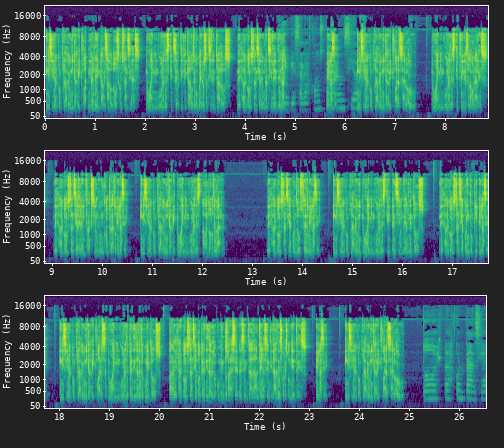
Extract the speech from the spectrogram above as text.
Iniciar con clave única requires. Nivel de encabezado dos constancias. No hay ninguna descripción. Certificado de bomberos accidentados. Dejar constancia de un accidente en empiezan las Enlace. constancias. Iniciar con clave única requires arrow. No hay ninguna descripción fines laborales. Dejar constancia de la infracción de un contrato. Enlace. Iniciar con clave única. No hay ninguna des- abandono de bar. Dejar constancia cuando usted enlace. Iniciar con clave única. No hay ninguna descripción de alimentos. Dejar constancia por incumplir enlace. Iniciar con clave única requires. No hay ninguna pérdida de documentos. Para dejar constancia por pérdida de documentos para ser presentada ante las entidades correspondientes. Enlace. Iniciar con clave única requires arrow. Todas estas constancias,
